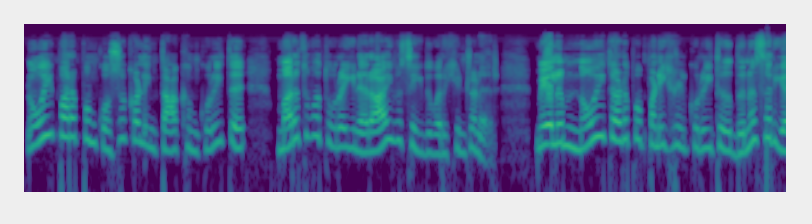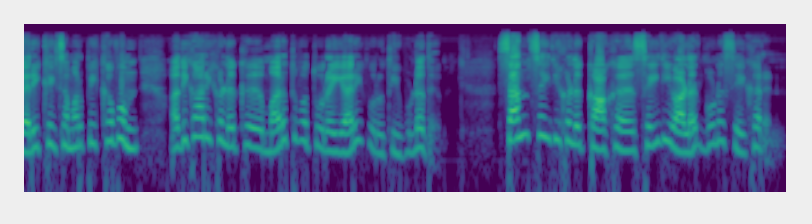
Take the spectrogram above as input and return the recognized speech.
நோய் பரப்பும் கொசுக்களின் தாக்கம் குறித்து மருத்துவத்துறையினர் ஆய்வு செய்து வருகின்றனர். மேலும் நோய் தடுப்பு பணிகள் குறித்து தினசரி அறிக்கை சமர்ப்பிக்கவும் அதிகாரிகளுக்கு மருத்துவத்துறை அறிவுறுத்தியுள்ளது. சன் செய்திகளுக்காக செய்தியாளர் குணசேகரன்.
